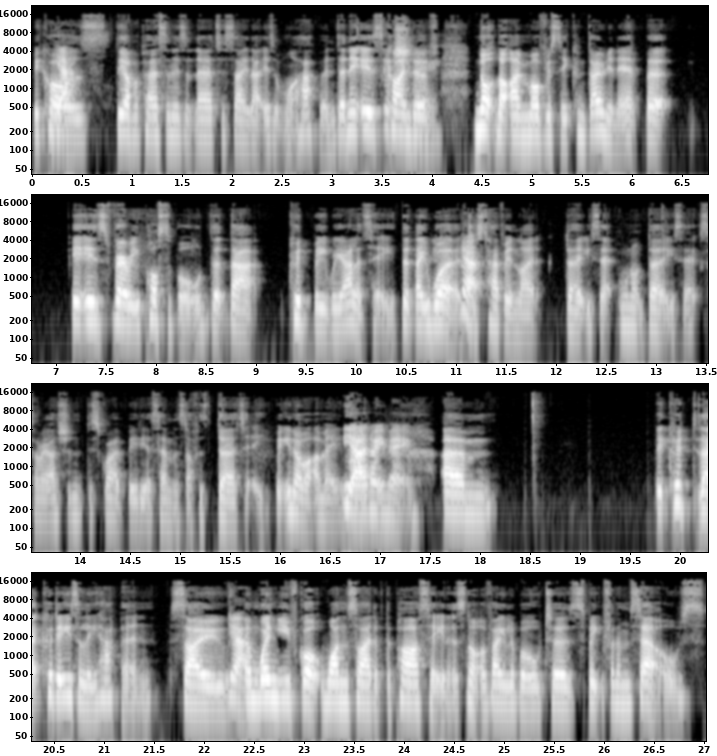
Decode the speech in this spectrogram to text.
because the other person isn't there to say that isn't what happened and it is kind of not that i'm obviously condoning it but it is very possible that that could be reality that they were Yeah. just having like dirty sex well not dirty sex sorry i shouldn't describe bdsm and stuff as dirty but you know what i mean yeah i know what you mean um it could that could easily happen so Yeah. and when you've got one side of the party that's not available to speak for themselves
